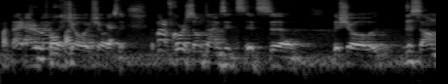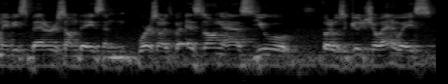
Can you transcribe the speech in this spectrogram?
20, I, I remember the show, show actually. But of course, sometimes it's it's uh, the show. The sound maybe is better some days and worse on it. But as long as you thought it was a good show, anyways,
